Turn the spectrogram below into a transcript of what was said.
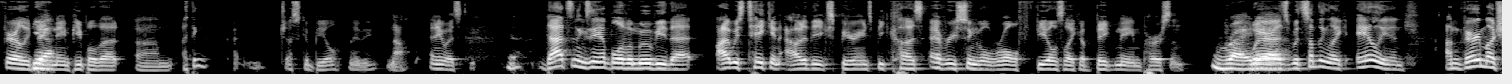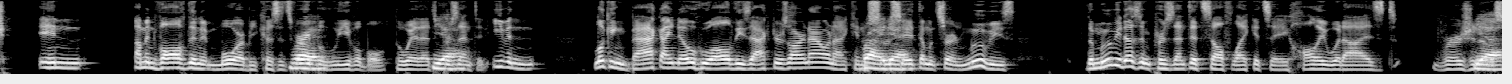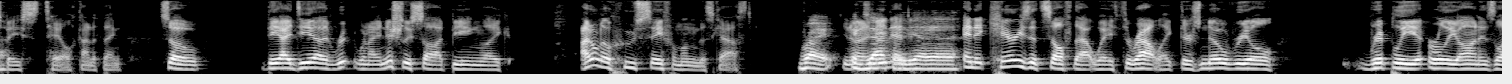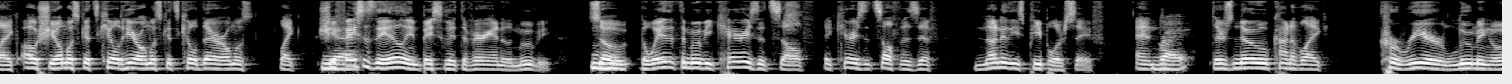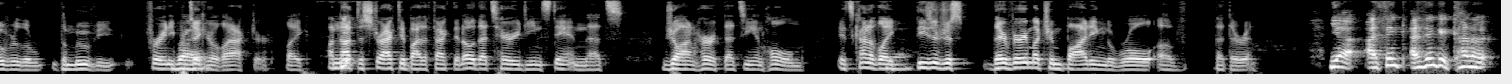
fairly big Yeah. name people that um, I think uh, Jessica Biel maybe no. Anyways, Yeah. that's an example of a movie that I was taken out of the experience because every single role feels like a big name person. right Whereas yeah. with something like Alien, I'm very much in I'm involved in it more because it's very Right. believable the way that's Yeah. presented. Even looking back, I know who all of these actors are now and I can Right, yeah. associate them with certain movies. The movie doesn't present itself like it's a Hollywoodized version of a space tale kind of thing. So the idea when I initially saw it being like I don't know who's safe among this cast. right you know what I mean? exactly And- yeah yeah and it carries itself that way throughout. Like there's no real Ripley early on is like, oh, she almost gets killed here, almost gets killed there, almost like she Yeah. faces the alien basically at the very end of the movie. So mm-hmm. the way that the movie carries itself, it carries itself as if none of these people are safe. And right there's no kind of like career looming over the the movie for any Right. particular actor. Like I'm not distracted by the fact that oh that's Harry Dean Stanton, that's John Hurt, that's Ian Holm. It's kind of like Yeah. these are just they're very much embodying the role of that they're in. Yeah, I think I think it kind of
